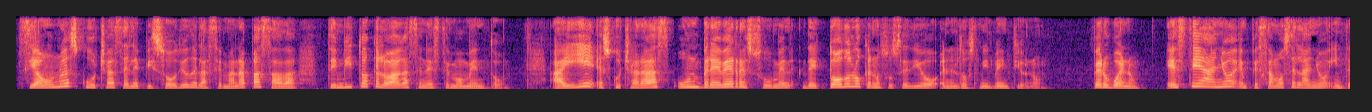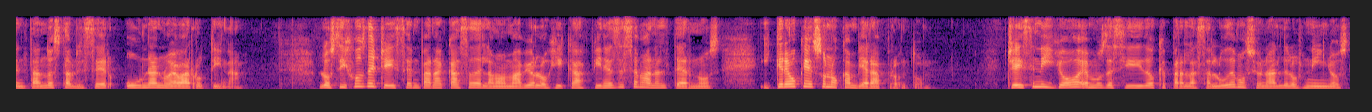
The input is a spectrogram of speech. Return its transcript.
Si aún no escuchas el episodio de la semana pasada, te invito a que lo hagas en este momento. Ahí escucharás un breve resumen de todo lo que nos sucedió en el 2021. Pero bueno, este año empezamos el año intentando establecer una nueva rutina. Los hijos de Jason van a casa de la mamá biológica fines de semana alternos y creo que eso no cambiará pronto. Jason y yo hemos decidido que para la salud emocional de los niños,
